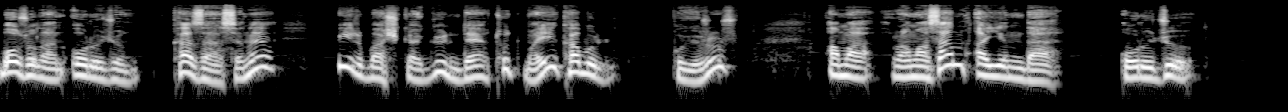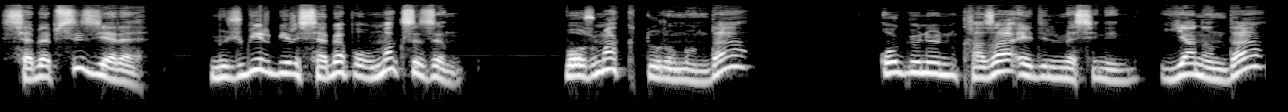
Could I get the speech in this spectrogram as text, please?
bozulan orucun kazasını bir başka günde tutmayı kabul buyurur. Ama Ramazan ayında orucu sebepsiz yere mücbir bir sebep olmaksızın bozmak durumunda o günün kaza edilmesinin yanında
